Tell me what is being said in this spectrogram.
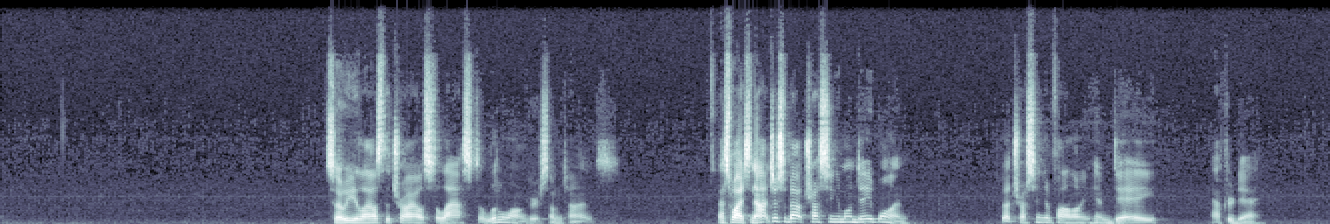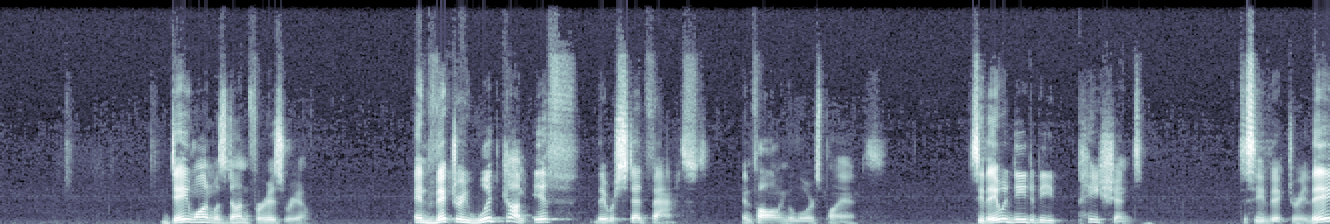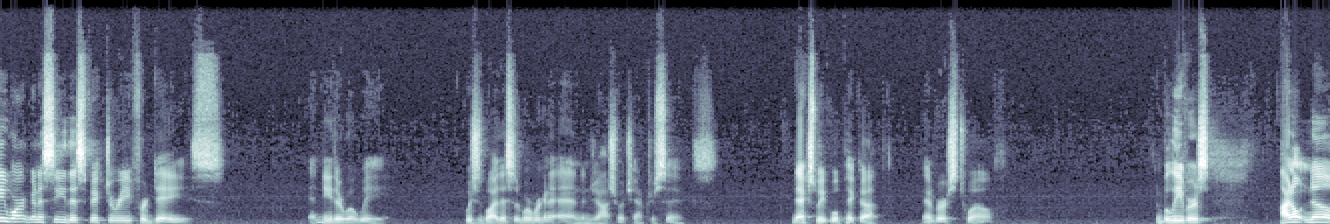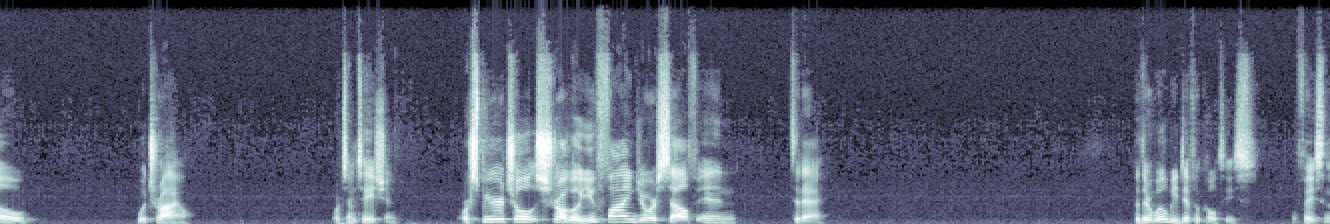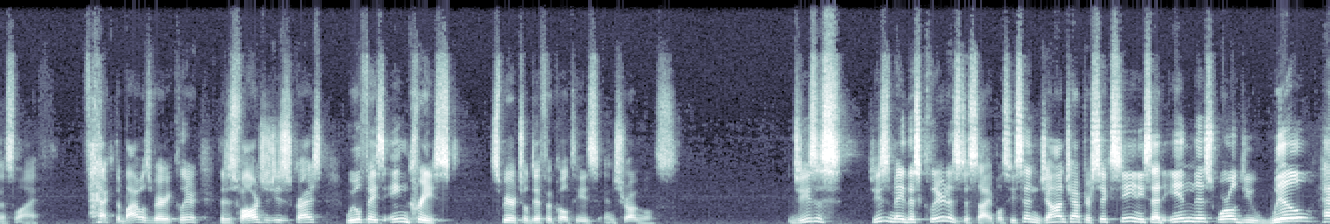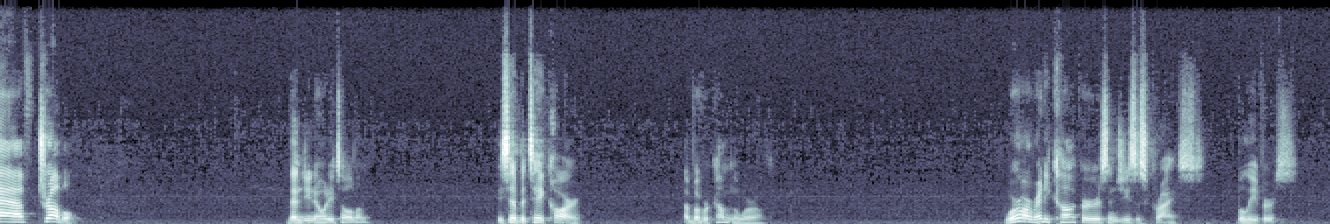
So He allows the trials to last a little longer sometimes. That's why it's not just about trusting Him on day one, it's about trusting and following Him day after day. Day one was done for Israel. And victory would come if they were steadfast in following the Lord's plans. See, they would need to be patient to see victory. They weren't going to see this victory for days, and neither will we, which is why this is where we're going to end in Joshua chapter 6. Next week, we'll pick up in verse 12. And believers, I don't know what trial or temptation or spiritual struggle you find yourself in today. But there will be difficulties we'll face in this life. In fact, the Bible is very clear that as followers of Jesus Christ, we will face increased spiritual difficulties and struggles. Jesus, Jesus made this clear to his disciples. He said in John chapter 16, he said, In this world you will have trouble. Then do you know what he told them? He said, But take heart. I've overcome the world. We're already conquerors in Jesus Christ, believers.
